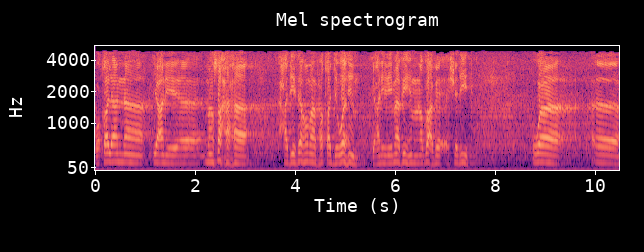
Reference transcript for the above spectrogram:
وقال أن يعني آه، من صحح حديثهما فقد وهم يعني لما فيه من الضعف الشديد. و آه،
